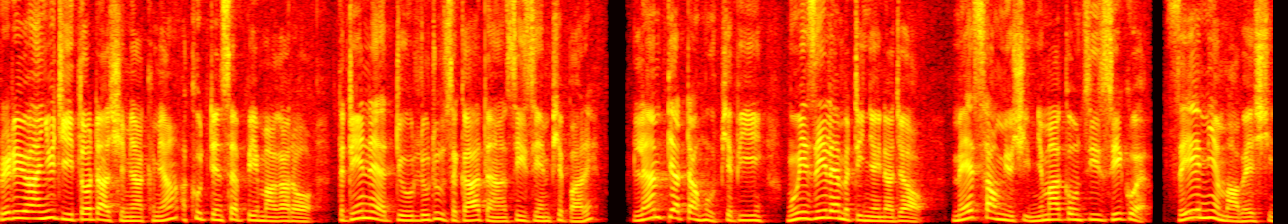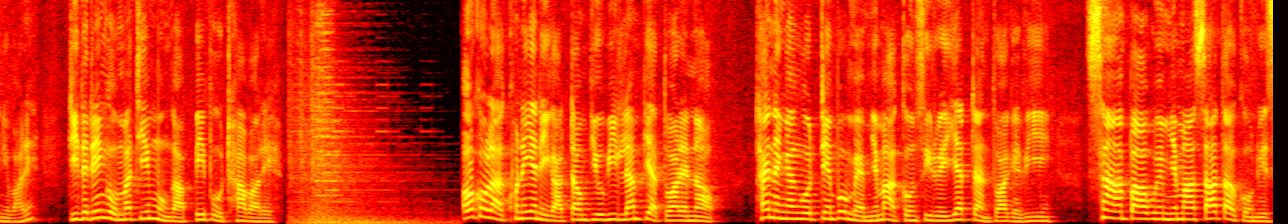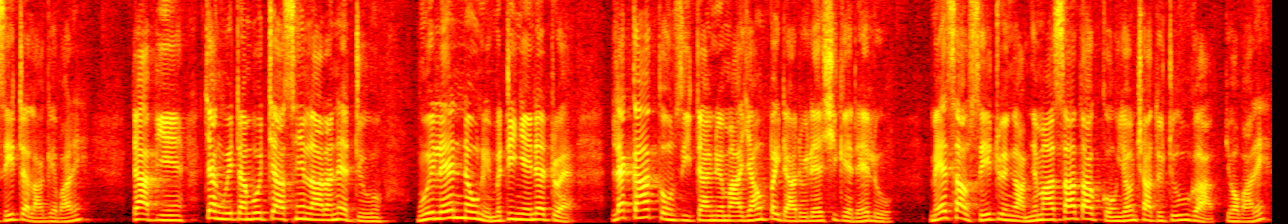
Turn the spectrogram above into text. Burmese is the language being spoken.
ရေဒီယိုအန်ယူဂျီသောတာရှင်များခင်ဗျာအခုတင်ဆက်ပေးမှာကတော့တည်င်းနဲ့အတူလူထုစကားသံအစီအစဉ်ဖြစ်ပါတယ်လမ်းပြတ်တောက်မှုဖြစ်ပြီးငွေဈေးလည်းမတည်ငြိမ်တာကြောင့်မဲဆောက်မြို့ရှိမြန်မာကုန်စည်ဈေးကွက်ဈေးအမြင့်မှာပဲရှိနေပါတယ်ဒီတည်င်းကိုမတ်ကြီးမုံကပေးပို့ထားပါတယ်ဩဂုတ်လ9ရက်နေ့ကတောင်ပြိုပြီးလမ်းပြတ်သွားတဲ့နောက်ထိုင်းနိုင်ငံကိုတင်ပို့မဲ့မြန်မာကုန်စည်တွေရပ်တန့်သွားခဲ့ပြီးဆန်အပါဝင်မြန်မာစားတောက်ကုန်တွေဈေးတက်လာခဲ့ပါတယ်ဒါအပြင်ကြက်ငွေတန်ဖိုးကျဆင်းလာတာနဲ့အတူ ငွေလဲနှုံတွေမတည်ငြိမ်တဲ့အတွက်လက်ကားကုန်စည်တိုင်တွေမှာအယောင်ပိတ်တာတွေလည်းရှိခဲ့တယ်လို့မဲဆောက်ဈေးတွင်ကမြန်မာစားတောက်ကုန်ရောင်းချသူတူကပြောပါတယ်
